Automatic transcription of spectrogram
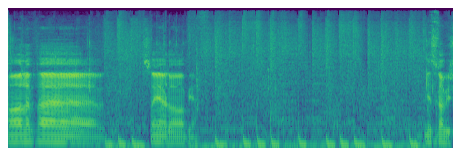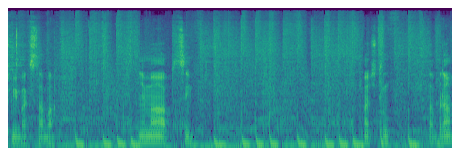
Ale we... Co ja robię? Nie zrobisz mi backstaba. Nie ma opcji. Chodź tu. Dobra.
